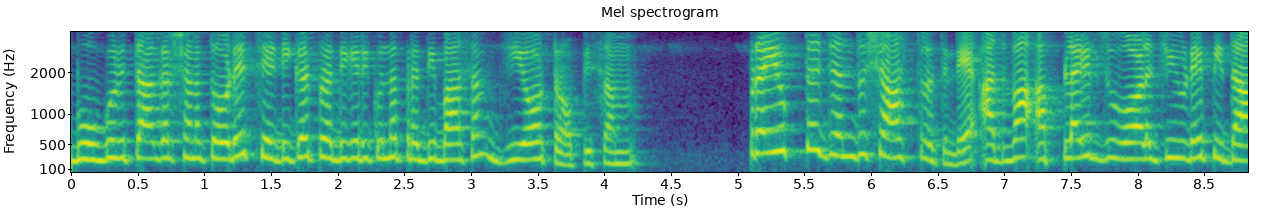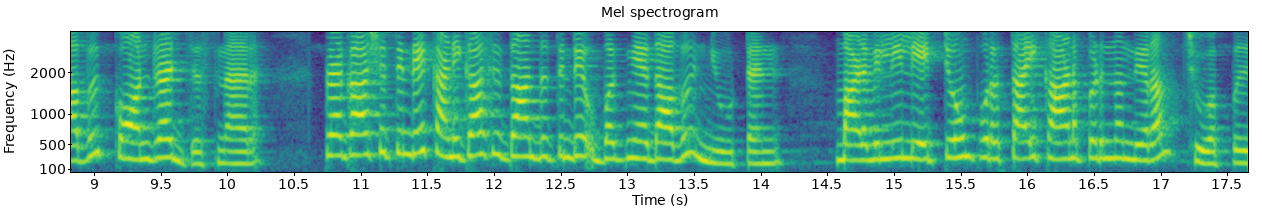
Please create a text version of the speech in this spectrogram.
ഭൂഗുരുത്താകർഷണത്തോട് ചെടികൾ പ്രതികരിക്കുന്ന പ്രതിഭാസം ജിയോട്രോപ്പിസം. പ്രയുക്ത ജന്തുശാസ്ത്രത്തിന്റെ അഥവാ അപ്ലൈഡ് സുവോളജിയുടെ പിതാവ് കോൺറാഡ് ജസ്നർ പ്രകാശത്തിന്റെ കണികാ സിദ്ധാന്തത്തിന്റെ ഉപജ്ഞേതാവ് ന്യൂട്ടൺ മഴവില്ലിൽ ഏറ്റവും പുറത്തായി കാണപ്പെടുന്ന നിറം ചുവപ്പ്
